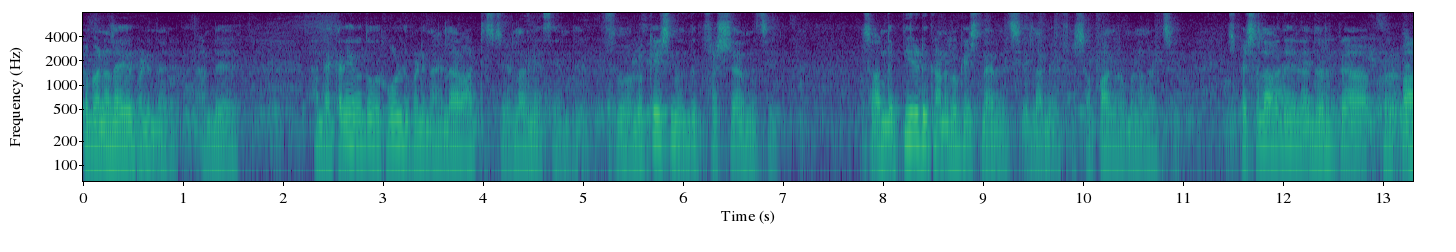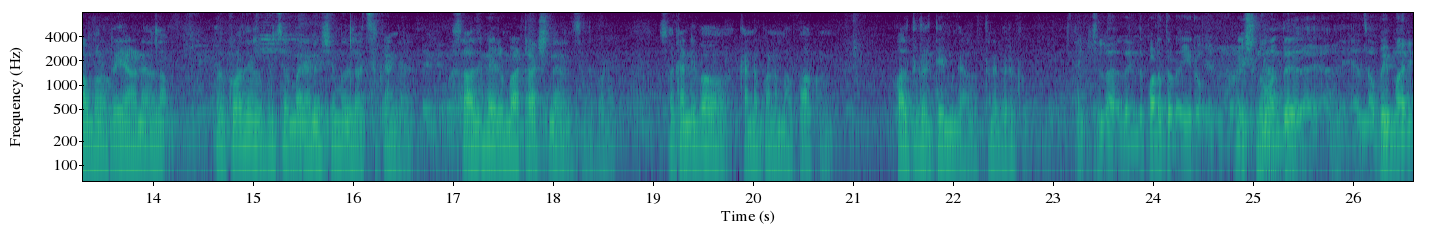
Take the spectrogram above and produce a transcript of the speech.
ரொம்ப நல்லாவே பண்ணியிருந்தார். அண்டு அந்த கதையை வந்து ஒரு ஹோல்டு பண்ணியிருந்தாங்க. எல்லோரும் ஆர்டிஸ்ட் எல்லாருமே சேர்ந்து. ஸோ லொக்கேஷன் வந்து ஃப்ரெஷ்ஷாக இருந்துச்சு. ஸோ அந்த பீரியடுக்கான லொக்கேஷனாக இருந்துச்சு. எல்லாமே ஃப்ரெஷ்ஷாக பார்க்க ரொம்ப நல்லா இருந்துச்சு. ஸ்பெஷலாக வந்து இந்த இருக்கிற ஒரு பாம்பு ஒரு யானை இதெல்லாம் ஒரு குழந்தைங்களுக்கு பிடிச்ச மாதிரியான விஷயமும் இதில் வச்சுருக்காங்க. ஸோ அதுவுமே ரொம்ப அட்ராக்ஷனாக இருந்துச்சு இந்த படம். ஸோ கண்டிப்பாக கண்ணப்பா நம்ம பார்க்கணும். வாழ்த்துக்கள் டீமுக்கு அத்தனை பேருக்கும். ஆக்சுவலாக இந்த படத்தோட ஹீரோ விஷ்ணு வந்து என் தம்பி மாதிரி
